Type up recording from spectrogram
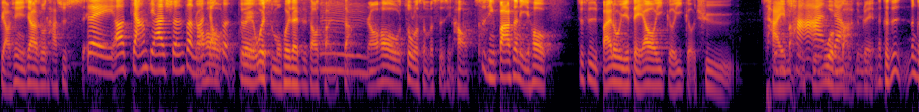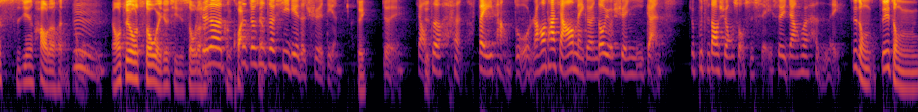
表现一下，说他是谁。对，要讲解他的身份嘛，角色很多。对，为什么会在这艘船上？嗯、然后做了什么事情？好，事情发生了以后，就是白罗也得要一个一个去猜嘛，去问嘛，对不对？那可是那个时间耗了很多，嗯、然后最后收尾就其实收了，我觉得很快。这就是这系列的缺点。对对，角色很非常多，然后他想要每个人都有悬疑感。就不知道凶手是谁，所以这样会很累。这种这种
